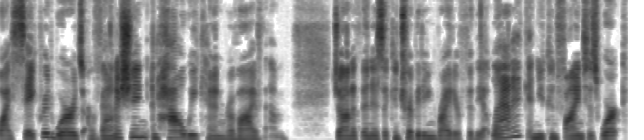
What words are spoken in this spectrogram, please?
Why Sacred Words Are Vanishing and How We Can Revive Them. Jonathan is a contributing writer for The Atlantic, and you can find his work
